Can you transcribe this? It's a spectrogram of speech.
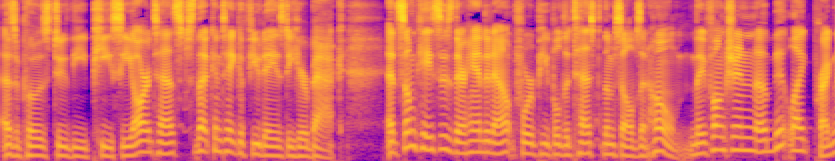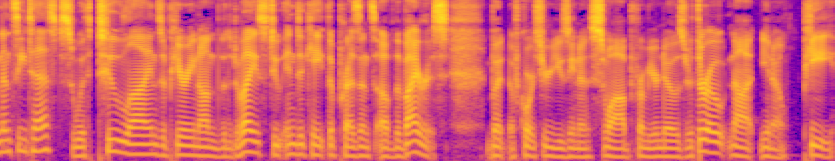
as opposed to the PCR tests that can take a few days to hear back. At some cases, they're handed out for people to test themselves at home. They function a bit like pregnancy tests, with two lines appearing on the device to indicate the presence of the virus. But of course, you're using a swab from your nose or throat, not, you know, pee.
